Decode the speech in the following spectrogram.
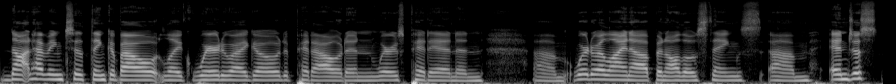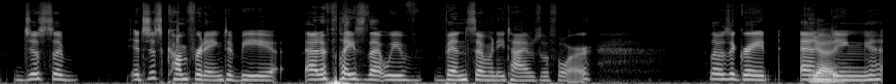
not having to think about like where do I go to pit out and where's pit in and um, where do I line up and all those things um, and just just a it's just comforting to be at a place that we've been so many times before. That was a great Yeah. ending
